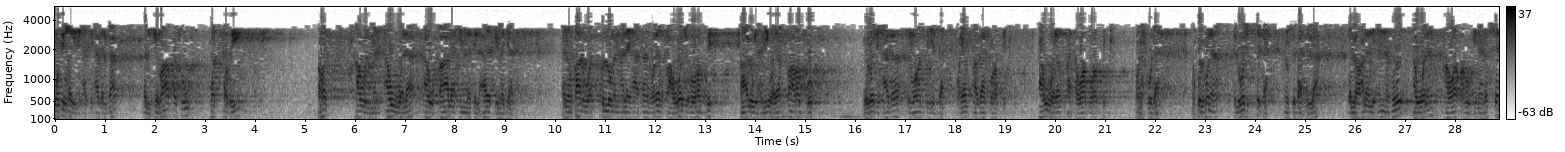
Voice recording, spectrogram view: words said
وفي غيرها في هذا الباب فالإضافة تقتضي رد قول من أول أو قال إن في الآية مجاز أنهم قالوا كل من عليها فان ويبقى وجه ربك قالوا يعني ويبقى ربك. والوجه هذا المراد به الذات ويبقى ذات ربك أو ويبقى ثواب ربك ونحو ذلك. نقول هنا الوجه صفة من صفات الله جل وعلا لأنه أولا أضافه إلى نفسه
